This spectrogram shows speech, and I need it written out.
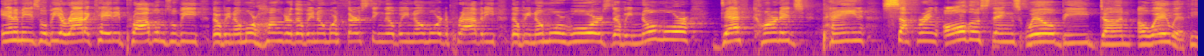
Enemies will be eradicated. Problems will be, there will be no more hunger. There'll be no more thirsting. There'll be no more depravity. There'll be no more wars. There'll be no more death, carnage, pain, suffering. All those things will be done away with. He,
